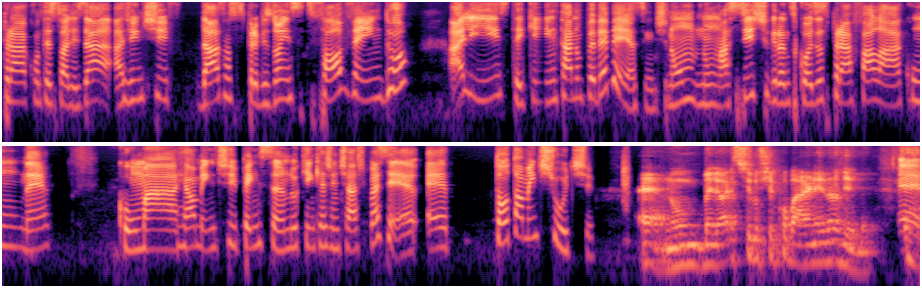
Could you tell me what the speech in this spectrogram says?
pra contextualizar, a gente dá as nossas previsões só vendo a lista e quem tá no BBB. Assim, a gente não, não assiste grandes coisas pra falar com, né, com uma realmente pensando quem que a gente acha que vai ser. É, é totalmente chute. É, no melhor estilo Chico Barney da vida. É,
